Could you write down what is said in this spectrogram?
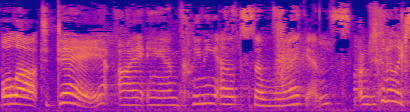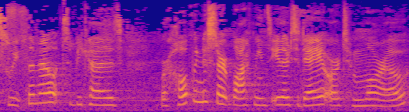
Hola! Today I am cleaning out some wagons. I'm just gonna like sweep them out because we're hoping to start black beans either today or tomorrow.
